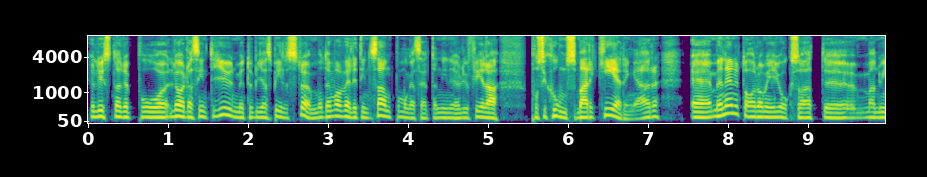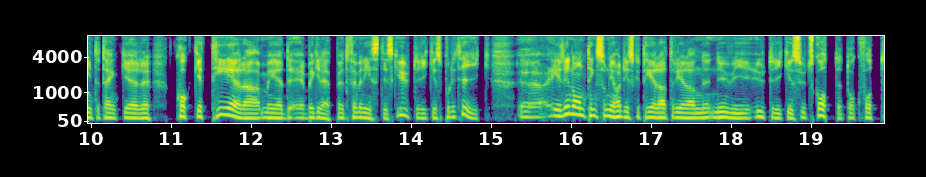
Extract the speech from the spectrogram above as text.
jag lyssnade på lördagsintervjun med Tobias Billström och den var väldigt intressant på många sätt. Den innehöll ju flera positionsmarkeringar. Eh, men en av dem är ju också att eh, man nu inte tänker kokettera med eh, begreppet feministisk utrikespolitik. Är det någonting som ni har diskuterat redan nu i utrikesutskottet och fått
